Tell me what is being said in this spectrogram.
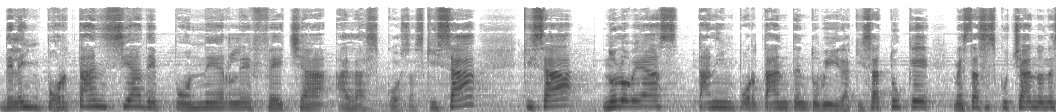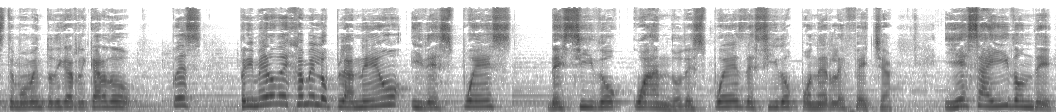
de la importancia de ponerle fecha a las cosas. Quizá, quizá no lo veas tan importante en tu vida. Quizá tú que me estás escuchando en este momento digas, Ricardo, pues primero déjame lo planeo y después decido cuándo, después decido ponerle fecha. Y es ahí donde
